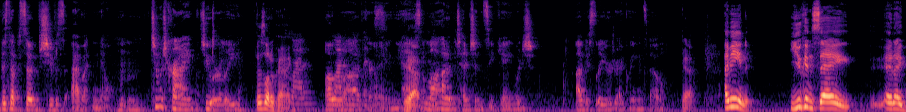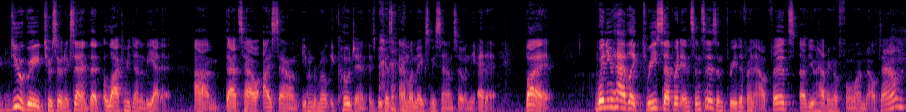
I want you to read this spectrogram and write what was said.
this episode she was. I went no, mm-mm. too much crying, too early, There's a lot of A crying. lot of, a a lot, lot, of of crying. Yes, Yeah. a lot of attention seeking, which obviously you're a drag queen, so Yeah. I mean, you can say, and I do agree to a certain extent, that a lot can be done in the edit. Um, that's how I sound even remotely cogent, is because Emma makes me sound so in the edit. But when you have like three separate instances and three different outfits of you having a full on meltdown,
